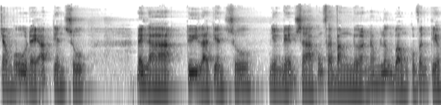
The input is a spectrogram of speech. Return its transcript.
Trong hũ đầy áp tiền xu. Đây là, tuy là tiền xu, Nhưng đếm ra cũng phải bằng nửa năm lương bồng của Vân Tiêu.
